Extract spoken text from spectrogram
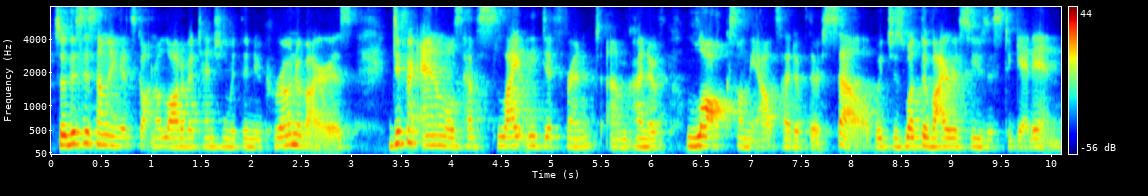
So this is something that's gotten a lot of attention with the new coronavirus. Different animals have slightly different um, kind of locks on the outside of their cell, which is what the virus uses to get in.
